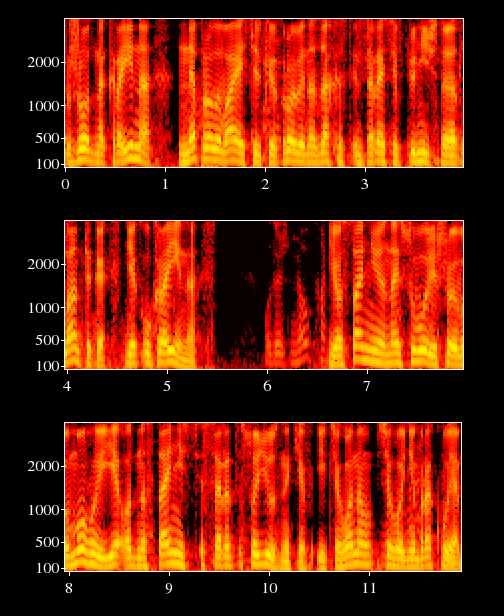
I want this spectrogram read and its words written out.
жодна країна не проливає стільки крові на захист інтересів північної Атлантики, як Україна. І останньою найсуворішою вимогою є одностайність серед союзників, і цього нам сьогодні бракує.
